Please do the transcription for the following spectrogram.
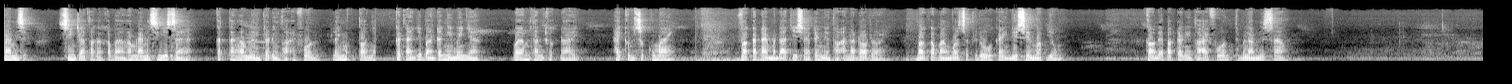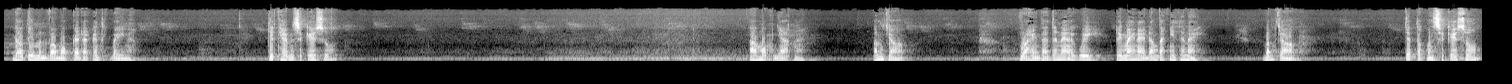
Nay mình xin, xin chào tất cả các bạn. Hôm nay mình xin chia sẻ cách tăng âm lượng cho điện thoại iPhone lên mức to nhất. Cách này giúp bạn trải nghiệm nghe nhạc với âm thanh cực đại, hết công suất của máy. Và cách này mình đã chia sẻ trên điện thoại Android rồi. Mời các bạn vào sách video của kênh để xem và áp dụng. Còn để bật trên điện thoại iPhone thì mình làm như sau. Đầu tiên mình vào một cài đặt trên thiết bị nè. Tiếp theo mình sẽ kéo xuống. Ở một nhạc này bấm chọn và hiện tại tính năng IQ trên máy này đang tắt như thế này. Bấm chọn. Tiếp tục mình sẽ kéo xuống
